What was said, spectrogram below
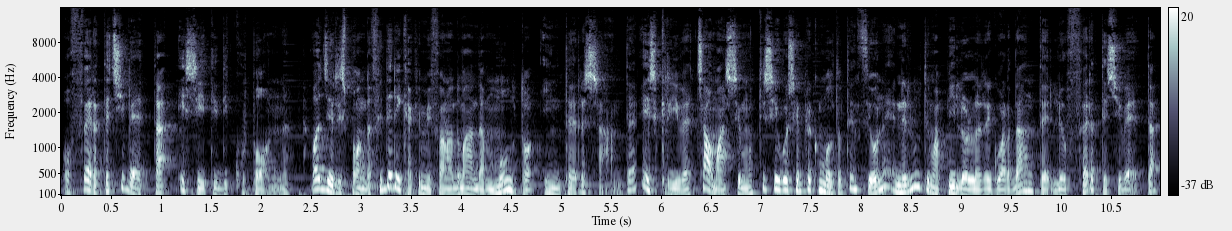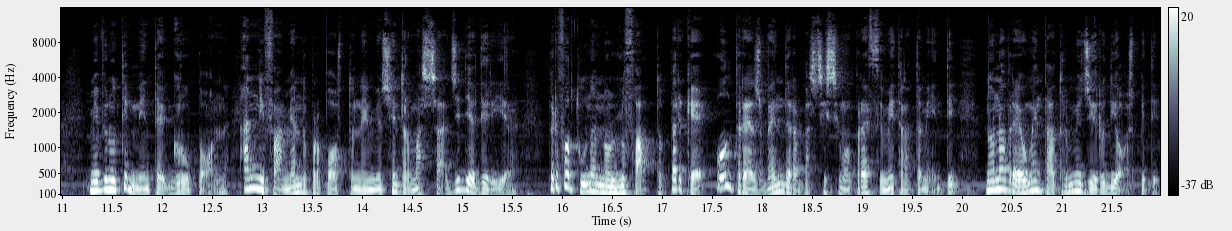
Offerte civetta e siti di coupon. Oggi rispondo a Federica che mi fa una domanda molto interessante e scrive Ciao Massimo, ti seguo sempre con molta attenzione e nell'ultima pillola riguardante le offerte civetta mi è venuto in mente Groupon. Anni fa mi hanno proposto nel mio centro massaggi di aderire. Per fortuna non l'ho fatto perché oltre a svendere a bassissimo prezzo i miei trattamenti non avrei aumentato il mio giro di ospiti,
